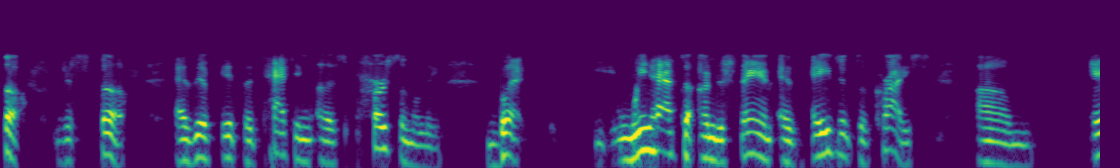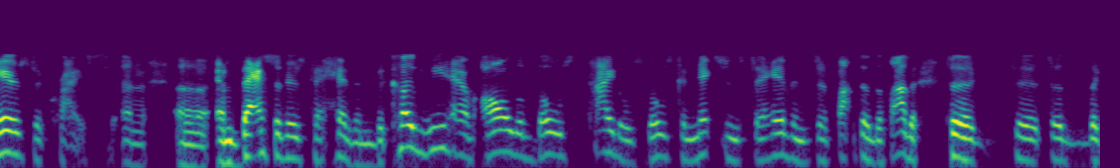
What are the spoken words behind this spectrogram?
stuff, just stuff, as if it's attacking us personally. But we have to understand, as agents of Christ, um, heirs to Christ, uh, uh, ambassadors to heaven, because we have all of those titles, those connections to heaven, to to the Father, to to to the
